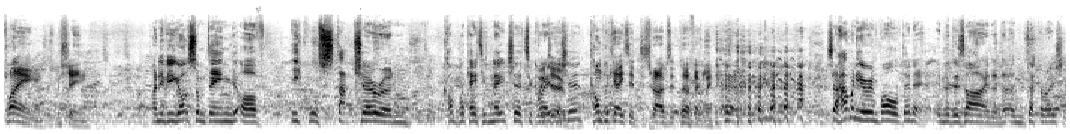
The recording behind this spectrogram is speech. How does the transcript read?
flying machine. And have you got something of equal stature and complicated nature to create this year? Complicated describes it perfectly. So, how many are involved in it, in the design and, and decoration?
